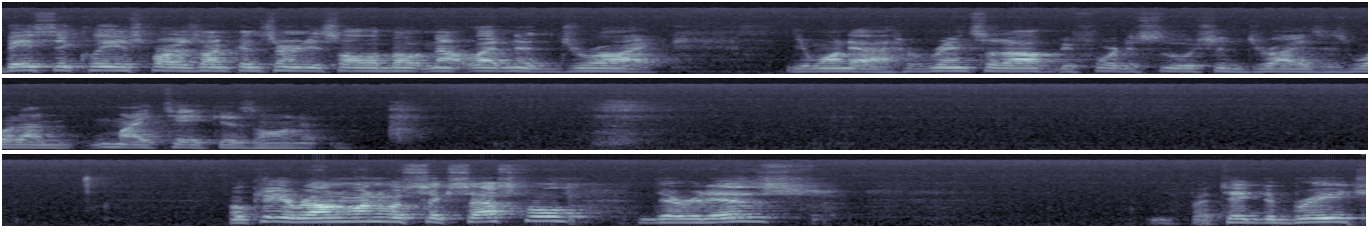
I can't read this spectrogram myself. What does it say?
Basically, as far as I'm concerned, it's all about not letting it dry. You want to rinse it off before the solution dries, is what I'm my take is on it. Okay, round one was successful. There it is. If I take the breech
